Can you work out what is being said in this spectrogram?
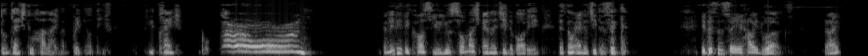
Don't clench too hard like that, break your teeth. You clench, go, and maybe because you use so much energy in the body, there's no energy to think. It doesn't say how it works, right?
